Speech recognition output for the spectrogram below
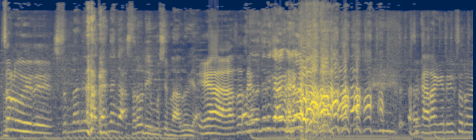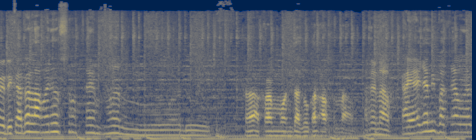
seru ini Sebenarnya laganya nggak seru di musim lalu ya. ya Tapi Southampton- jadi kayak gitu. sekarang ini seru ini karena lawannya Southampton waduh Nah, akan menjagokan Arsenal. Arsenal kayaknya nih bakalan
